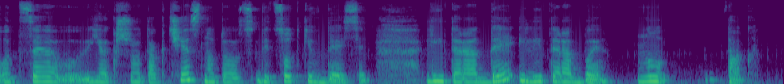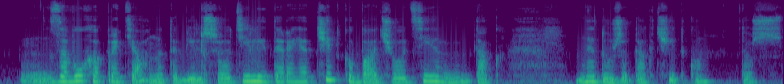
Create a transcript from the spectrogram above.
оце, якщо так чесно, то відсотків 10. Літера Д і літера Б. Ну, так, за вуха притягнуто більше. Оті літери я чітко бачу, оці так, не дуже так чітко. Тож,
